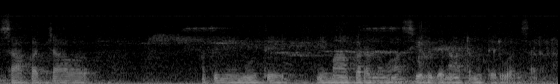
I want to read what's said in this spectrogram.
සාකච්ඡාව අපි මේ මොහොතේ නිමා කරනවා සියලු දෙනාටම තෙරුවන් සරණයි.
